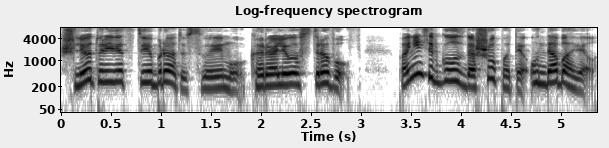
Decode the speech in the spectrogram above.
шлет приветствие брату своему, королю островов». Понизив голос до шепота, он добавил,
